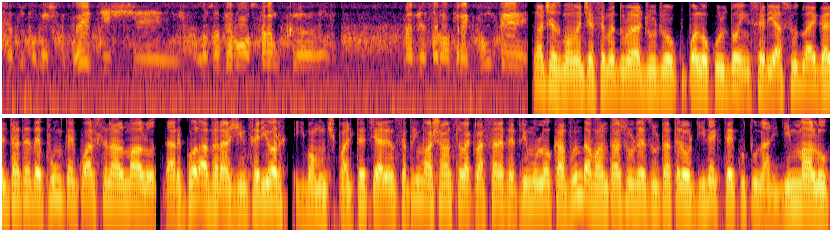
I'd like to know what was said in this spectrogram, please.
să după cu băieții și o să demonstrăm că merge să luăm 3 puncte. În acest moment CSM Dunărea Giurgiu ocupă locul 2 în seria Sud la egalitate de puncte cu Arsenal Malu, dar gol averaj inferior. Echipa municipalității are însă prima șansă la clasare pe primul loc având avantajul rezultatelor directe cu tunarii din Malu.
